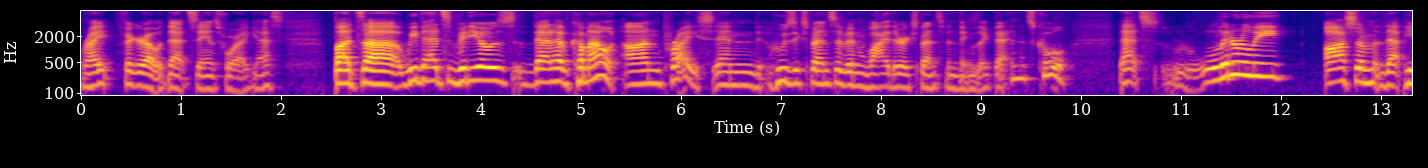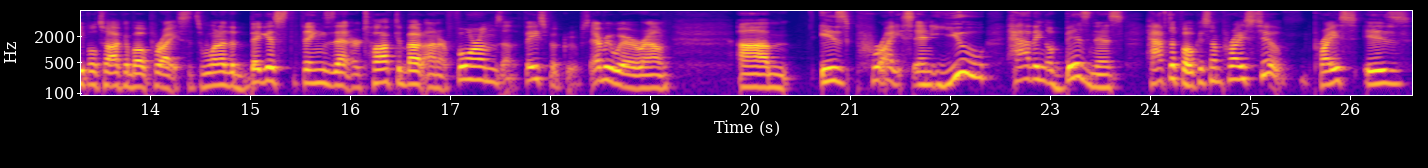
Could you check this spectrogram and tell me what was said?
right? Figure out what that stands for, I guess. But uh, we've had some videos that have come out on price and who's expensive and why they're expensive and things like that. And it's cool. That's literally awesome that people talk about price. It's one of the biggest things that are talked about on our forums, on the Facebook groups, everywhere around. Um, is price. And you having a business have to focus on price too. Price is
